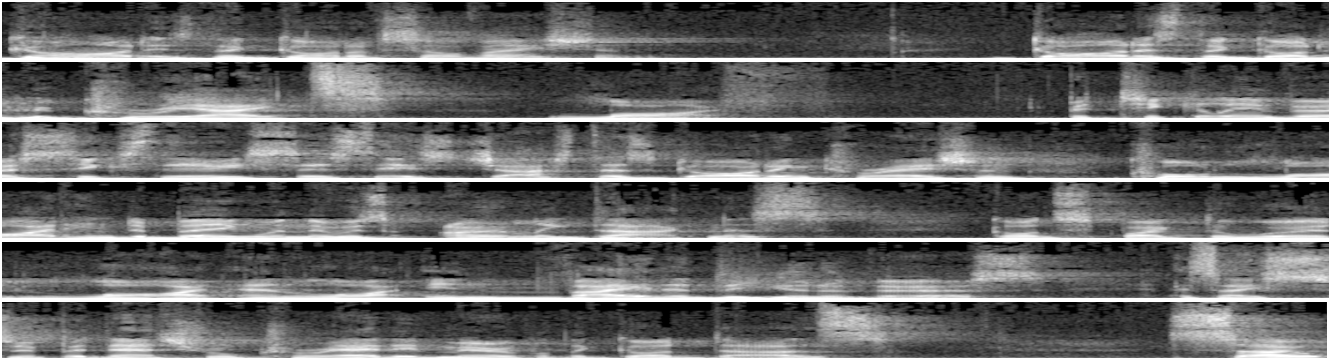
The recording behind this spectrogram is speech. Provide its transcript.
God is the God of salvation. God is the God who creates life. Particularly in verse 6 there, he says this just as God in creation called light into being when there was only darkness, God spoke the word light, and light invaded the universe as a supernatural creative miracle that God does. So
